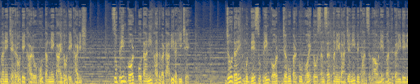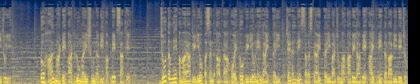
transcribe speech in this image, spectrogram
મને ચહેરો દેખાડો, હું તમને કાયદો દેખાડીશ. સુપ્રીમ કોર્ટ પોતાની હદ વટાવી રહી છે. જો દરેક મુદ્દે સુપ્રીમ કોર્ટ જવું પડતું હોય તો સંસદ અને રાજ્યની વિધાનસભાઓને બંધ કરી દેવી જોઈએ. તો હાલ માટે આટલું મળીશું નવી અપડેટ સાથે. જો તમને અમારા વીડિયો પસંદ આવતા હોય તો વિડીયોને લાઇક કરી, ચેનલને સબસ્ક્રાઇબ કરી બાજુમાં આવેલા બે આઇકને દબાવી દેજો.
